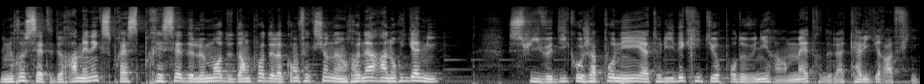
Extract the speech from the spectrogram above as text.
Une recette de ramen express précède le mode d'emploi de la confection d'un renard en origami. Suivent dico japonais et ateliers d'écriture pour devenir un maître de la calligraphie.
